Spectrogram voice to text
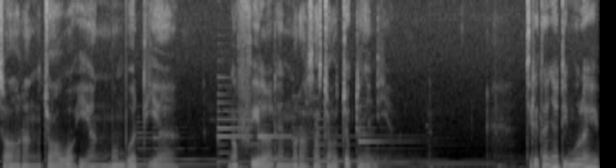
seorang cowok yang membuat dia ngefeel dan merasa cocok dengan dia. Ceritanya dimulai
